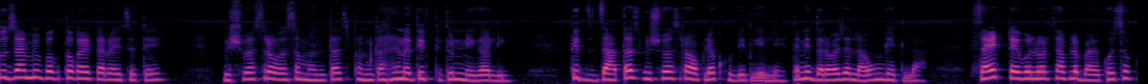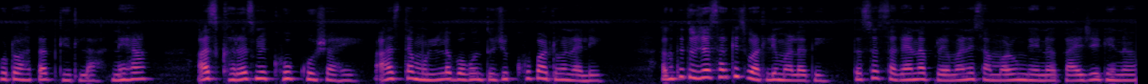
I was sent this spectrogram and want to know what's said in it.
तू जा मी बघतो काय करायचं ते. विश्वासराव असं म्हणताच फणकारानं ती तिथून निघाली. ते जाताच विश्वासराव आपल्या खोलीत गेले. त्यांनी दरवाजा लावून घेतला. साईड टेबलवरचा आपल्या बायकोचा फोटो हातात घेतला. नेहा आज खरंच मी खूप खुश आहे. आज त्या मुलीला बघून तुझी खूप आठवण आली. अगदी तुझ्यासारखीच वाटली मला ती. तसंच सगळ्यांना प्रेमाने सांभाळून घेणं काळजी घेणं.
